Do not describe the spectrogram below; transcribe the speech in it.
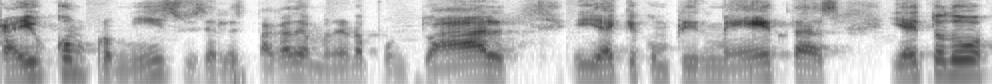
hay un compromiso y se les paga de manera puntual y hay que cumplir metas y hay todo,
